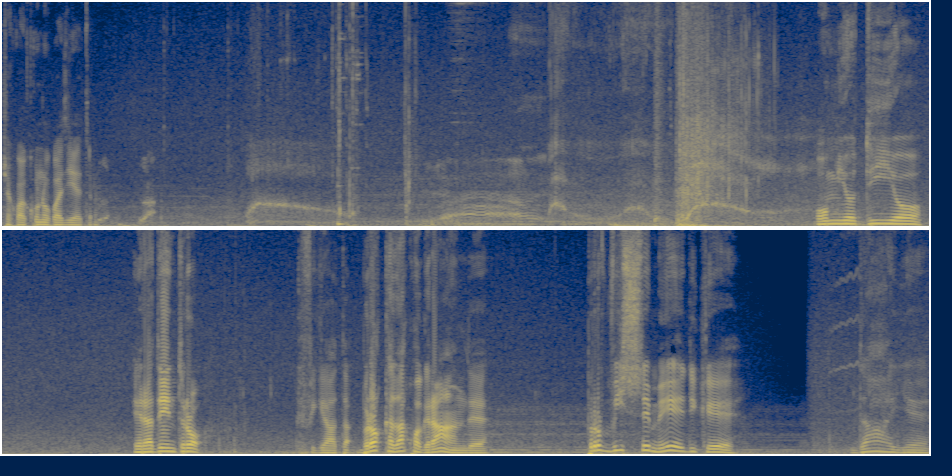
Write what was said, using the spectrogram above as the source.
C'è qualcuno qua dietro. Oh mio dio. Era dentro. Che figata. Brocca d'acqua grande. Provviste mediche. Dai. eh.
